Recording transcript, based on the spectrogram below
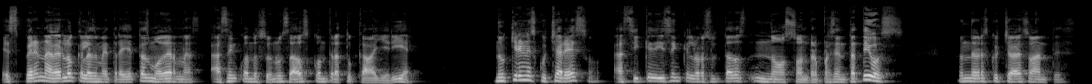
Esperen a ver lo que las metralletas modernas hacen cuando son usados contra tu caballería. No quieren escuchar eso, así que dicen que los resultados no son representativos. ¿Dónde habrá escuchado eso antes?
